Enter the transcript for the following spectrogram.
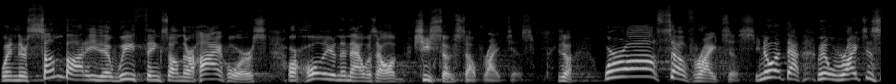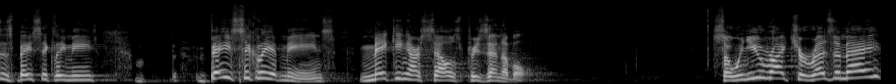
When there's somebody that we think's on their high horse or holier than that, we'll say, oh, she's so self righteous. You know, we're all self righteous. You know what that, you know, righteousness basically means? Basically, it means making ourselves presentable. So when you write your resume,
